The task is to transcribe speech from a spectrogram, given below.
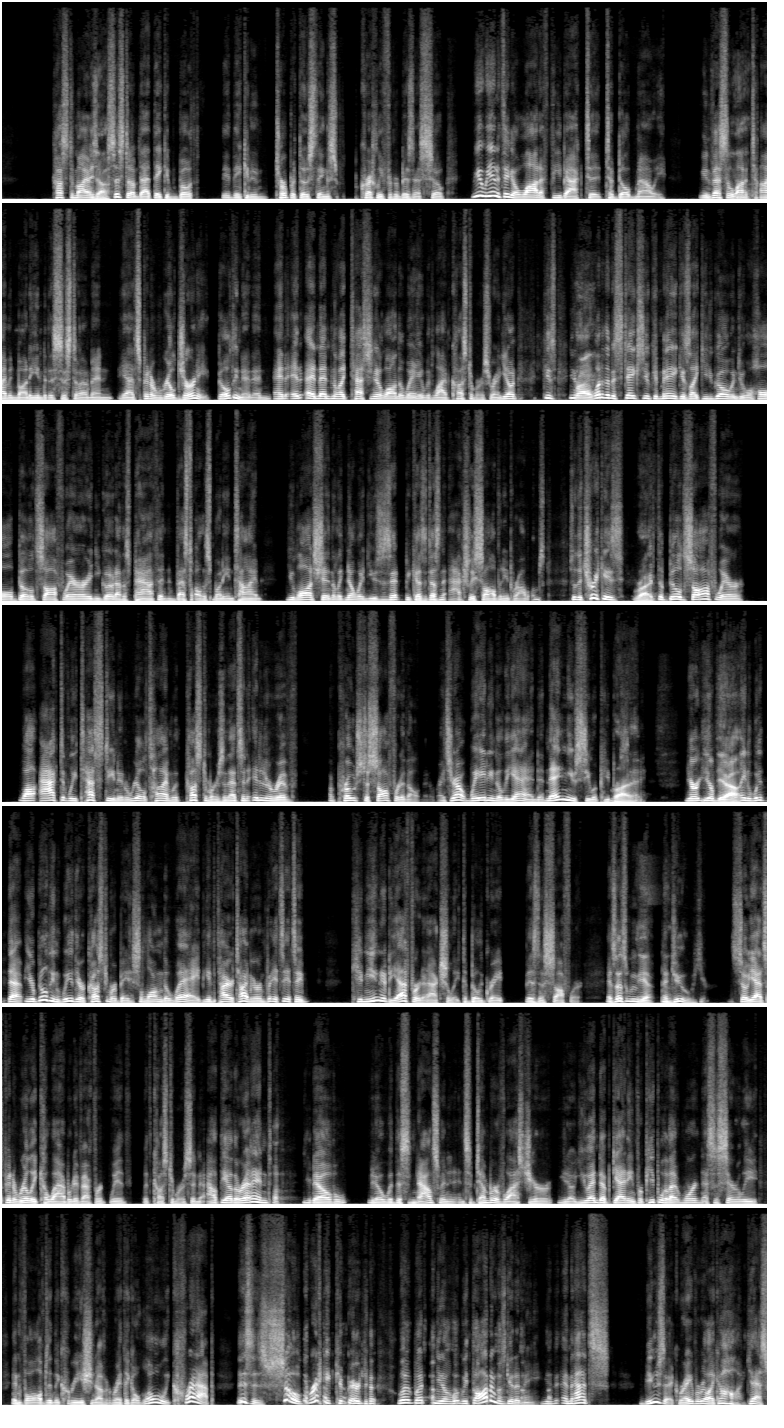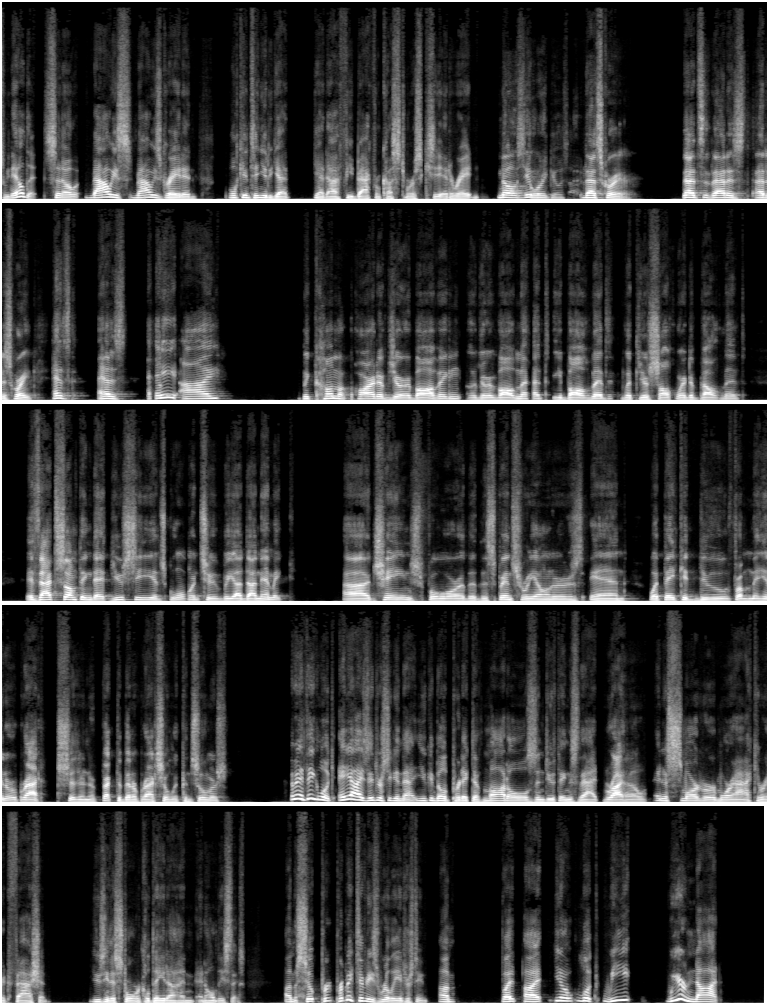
customized yeah. system that they can both they, they, can interpret those things correctly for their business? So we, we had to take a lot of feedback to to build Maui. We invested a lot of time and money into the system, and yeah, it's been a real journey building it, and and and, and then like testing it along the way with live customers, right? You know, because you know right. one of the mistakes you could make is like you go into a whole build software and you go down this path and invest all this money and time. You launch it and like no one uses it because it doesn't actually solve any problems. So the trick is right. to build software while actively testing in real time with customers, and that's an iterative approach to software development, right? So you're not waiting till the end and then you see what people right. say. You're you're yeah. building with that. You're building with your customer base along the way the entire time. You're it's it's a community effort actually to build great business software. And so that's what we yeah. can do here. So yeah, it's been a really collaborative effort with with customers. And out the other end, oh. you know, you know, with this announcement in, in, September of last year, you know, you end up getting for people that weren't necessarily involved in the creation of it, right? They go, "Holy crap! this is so great compared to what, what you know what we thought it was going to be, and that's music, right? We're like, oh yes, we nailed it. So Maui's Maui's great, and we'll continue to get get uh, feedback from customers, to iterate. No, Story goes on. that's great. That's that is that is great. Has has AI become a part of your evolving your involvement evolvement with your software development? Is that something that you see is going to be a dynamic uh, change for the dispensary owners and what they can do from the interaction and effective interaction with consumers? I mean, I think look, AI is interesting in that you can build predictive models and do things that Right. you know, in a smarter, more accurate fashion, using historical data and, and all these things. Um, so pr- productivity is really interesting. Um, but uh, you know, look, we we are not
